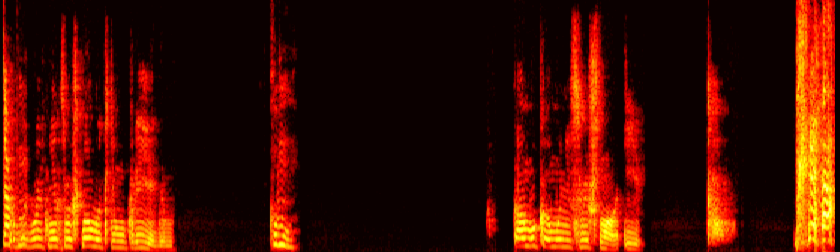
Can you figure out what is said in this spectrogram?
Так, Кому ми... будет не смешно, мы к нему приедем. кому? Тому, кому не смешно. И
